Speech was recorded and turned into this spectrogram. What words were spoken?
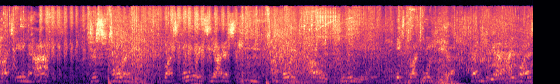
Cut in half, brought me here, here I was.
